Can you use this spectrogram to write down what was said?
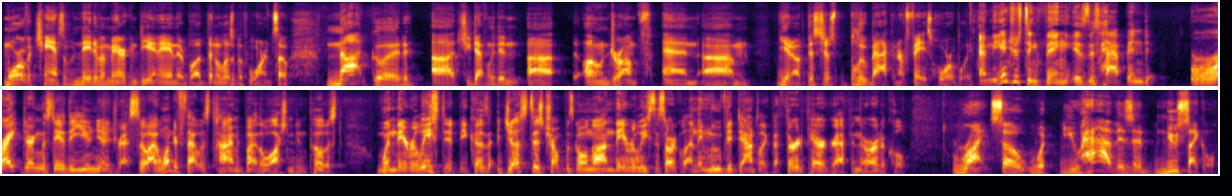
more of a chance of Native American DNA in their blood than Elizabeth Warren. So not good. Uh, she definitely didn't uh, own Drumpf, and um, you know this just blew back in her face horribly. And the interesting thing is, this happened right during the State of the Union address. So I wonder if that was timed by the Washington Post when they released it, because just as Trump was going on, they released this article and they moved it down to like the third paragraph in their article. Right. So what you have is a news cycle.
